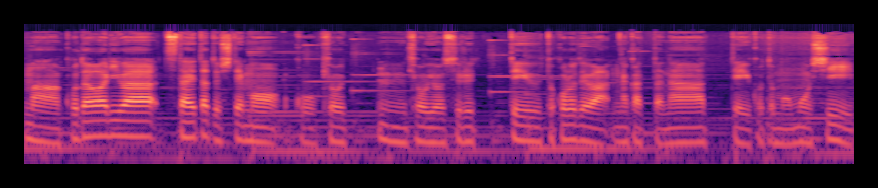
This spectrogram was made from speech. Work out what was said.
まあこだわりは伝えたとしてもこう強,、うん、強要するっていうところではなかったなっていうことも思うし、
